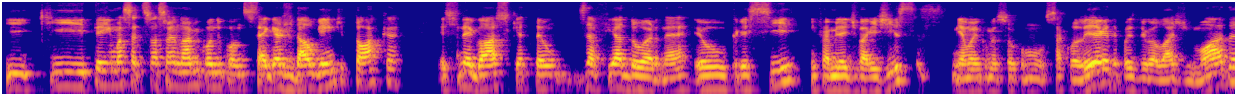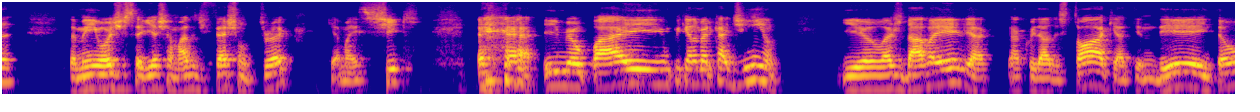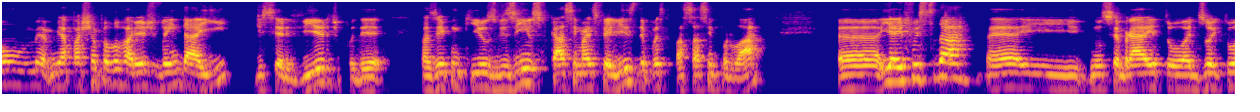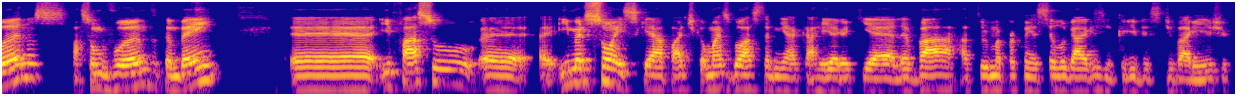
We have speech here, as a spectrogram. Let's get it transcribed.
e que tem uma satisfação enorme quando consegue ajudar alguém que toca esse negócio que é tão desafiador, né? Eu cresci em família de varejistas. Minha mãe começou como sacoleira, depois virou loja de moda também hoje seria chamado de fashion truck, que é mais chique. e meu pai, um pequeno mercadinho. E eu ajudava ele a, a cuidar do estoque, a atender. Então, minha paixão pelo varejo vem daí, de servir, de poder fazer com que os vizinhos ficassem mais felizes depois que passassem por lá. Uh, e aí fui estudar, né? E no Sebrae estou há 18 anos, passou voando também é, e faço é, imersões, que é a parte que eu mais gosto da minha carreira, que é levar a turma para conhecer lugares incríveis de varejo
